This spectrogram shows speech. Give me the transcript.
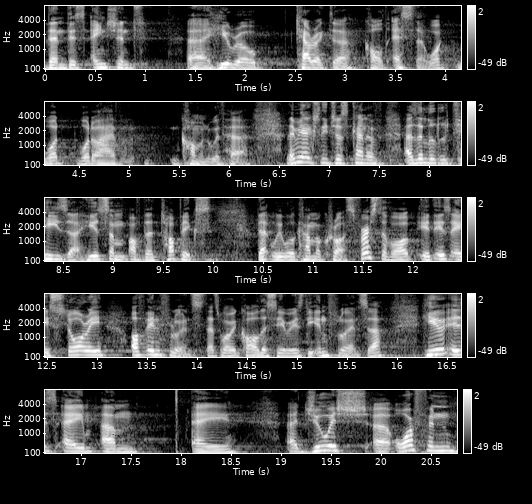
than this ancient uh, hero character called Esther. What, what, what do I have in common with her. Let me actually just kind of, as a little teaser, here's some of the topics that we will come across. First of all, it is a story of influence. That's why we call the series, The Influencer. Here is a, um, a, a, Jewish uh, orphan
